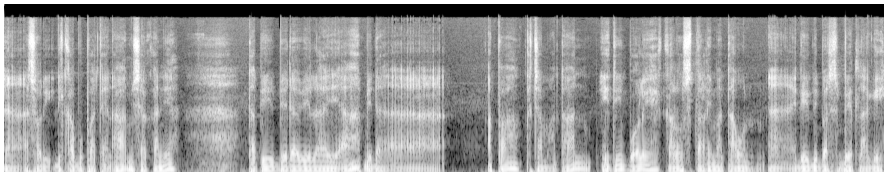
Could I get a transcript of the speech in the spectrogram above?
nah, sorry di kabupaten A misalkan ya. Tapi beda wilayah beda apa kecamatan ini boleh kalau setelah lima tahun. Nah ini dipersempit lagi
